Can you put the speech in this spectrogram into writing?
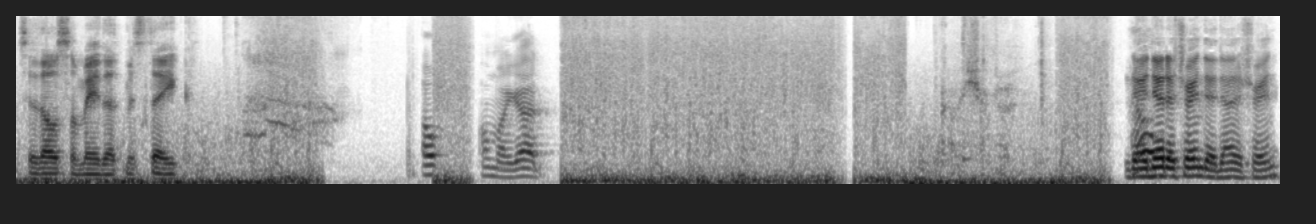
Sid also made that mistake. Oh, oh my god. Go, Sugar. They're near the train. They're near the train.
